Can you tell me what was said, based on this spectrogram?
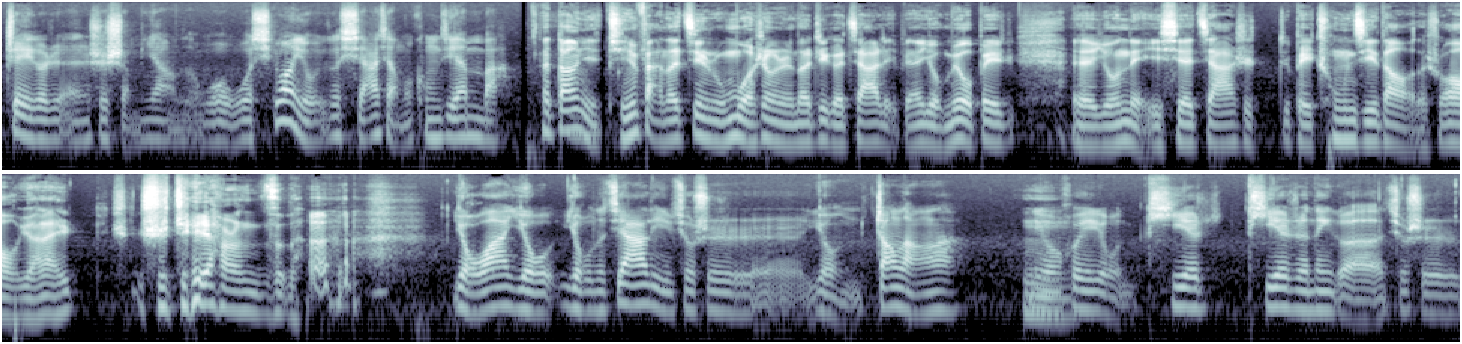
这个人是什么样子。我我希望有一个遐想的空间吧。那当你频繁的进入陌生人的这个家里边，有没有被呃有哪一些家是被冲击到的？说哦，原来。是这样子的，有啊，有有的家里就是有蟑螂啊，有会有贴贴着那个就是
